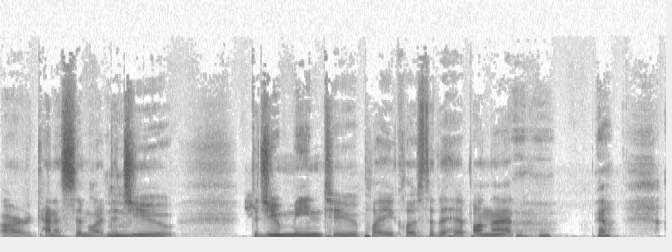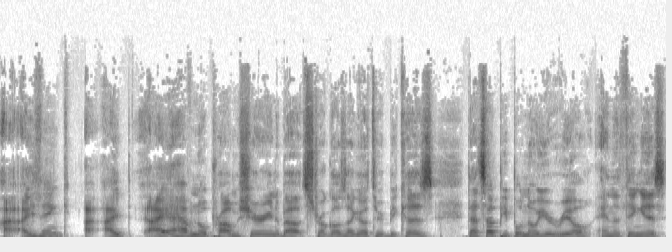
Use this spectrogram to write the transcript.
are kind of similar. Did Mhm. you did you mean to play close to the hip on that? Yeah, I, think I, I I have no problem sharing about struggles I go through because that's how people know you're real. And the thing is,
